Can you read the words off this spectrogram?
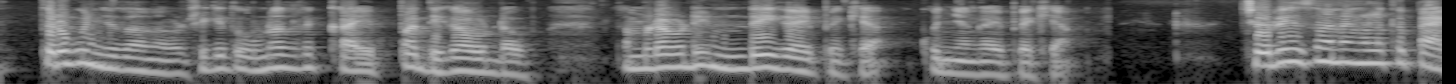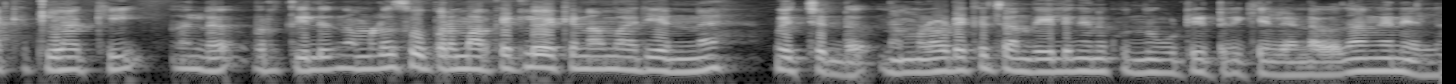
എത്ര കുഞ്ഞതാണ് പക്ഷേ എനിക്ക് തോന്നുന്നു അതിൽ കയ്പ്പ് അധികം ഉണ്ടാവും. നമ്മുടെ അവിടെ ഉണ്ട് ഈ കയ്പ്പയ്ക്ക കുഞ്ഞൻ കയ്പ്പയ്ക്ക. ചെറിയ സാധനങ്ങളൊക്കെ പാക്കറ്റിലാക്കി നല്ല വൃത്തിയിൽ നമ്മൾ സൂപ്പർ മാർക്കറ്റിൽ വെക്കണ മാതിരി തന്നെ വെച്ചിട്ടുണ്ട്. നമ്മളവിടെയൊക്കെ ചന്തയിൽ ഇങ്ങനെ കുന്നുകൂട്ടി ഇട്ടിരിക്കുകയല്ലേ ഉണ്ടാവും അത് അങ്ങനെയല്ല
